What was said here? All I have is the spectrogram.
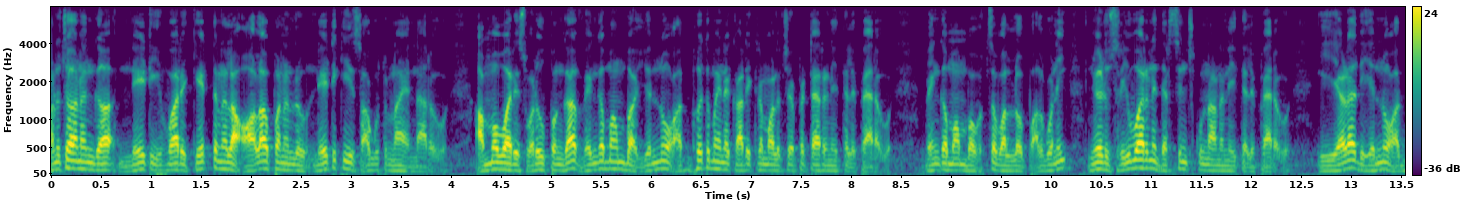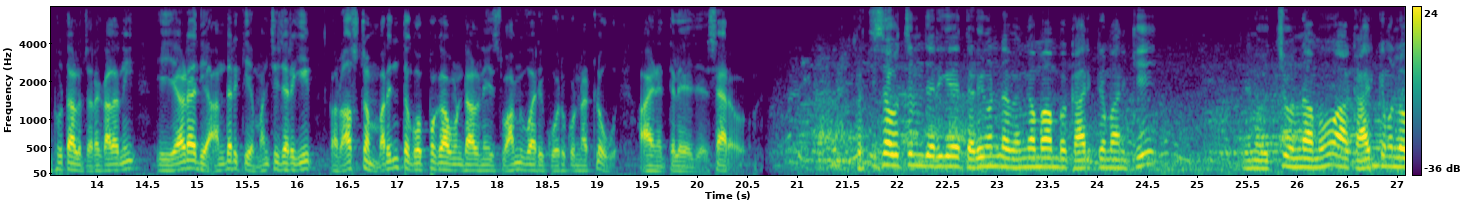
అనుచానంగా నేటి వారి కీర్తనల ఆలాపనలు నేటికీ సాగుతున్నాయన్నారు. అమ్మవారి స్వరూపంగా వెంగమాంబ ఎన్నో అద్భుతమైన కార్యక్రమాలు చేపట్టారని తెలిపారు. వెంగమాంబ ఉత్సవాల్లో పాల్గొని నేడు శ్రీవారిని దర్శించుకున్నానని తెలిపారు. ఈ ఏడాది ఎన్నో అద్భుతాలు జరగాలని ఈ ఏడాది అందరికీ మంచి జరిగి రాష్ట్రం మరింత గొప్పగా ఉండాలని స్వామివారి కోరుకున్నట్లు ఆయన తెలియజేశారు. ప్రతి సంవత్సరం జరిగే తడిగొండ వెంగమాంబ కార్యక్రమానికి నేను వచ్చి ఉన్నాము. ఆ కార్యక్రమంలో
